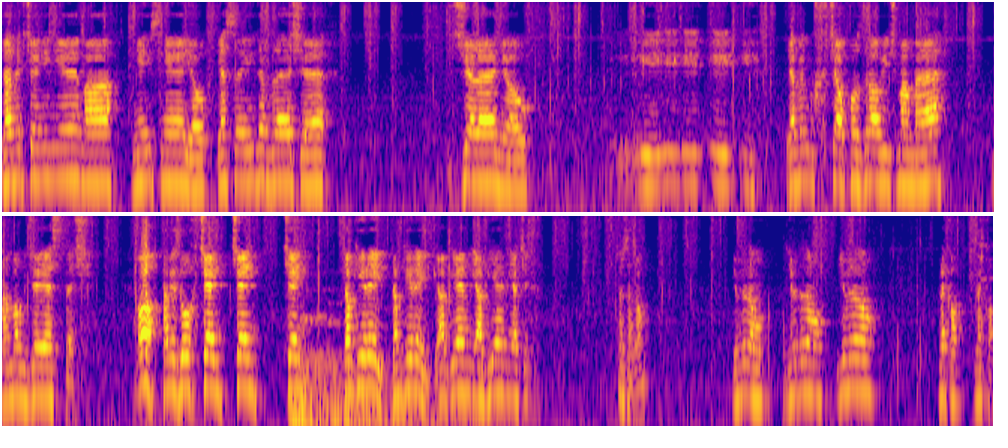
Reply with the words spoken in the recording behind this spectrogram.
Żadnych cieni nie ma, nie istnieją. Ja se idę w lesie z zielenią. I, i, i, i, i ja bym chciał pozdrowić mamę. Mamo, gdzie jesteś? O, tam jest duch, cień, cień, cień. Zamknij ryj, zamknij ryj. Ja wiem, ja wiem, ja cię... Co za dom? Idziemy do domu, idziemy do domu, idziemy do domu. Mleko, mleko,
